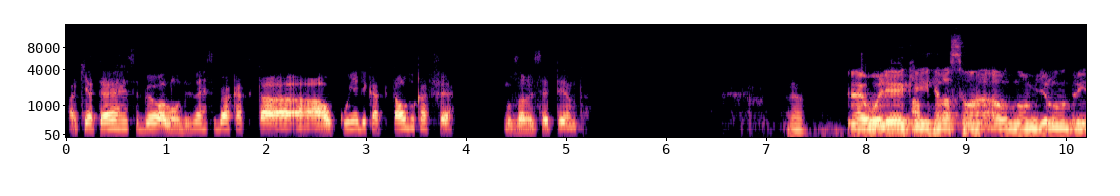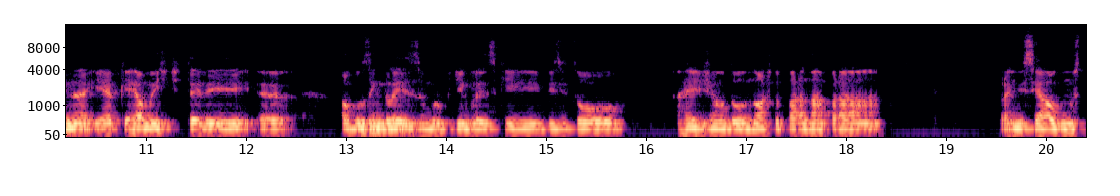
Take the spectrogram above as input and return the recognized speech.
Aqui até recebeu, a Londrina recebeu a, capital, a, a alcunha de capital do café nos anos 70. É. é, eu olhei aqui em relação ao nome de Londrina e é porque realmente teve é, alguns ingleses, um grupo de ingleses que visitou a região do norte do Paraná para iniciar alguns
